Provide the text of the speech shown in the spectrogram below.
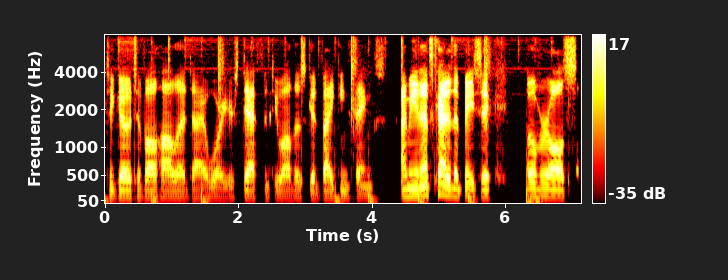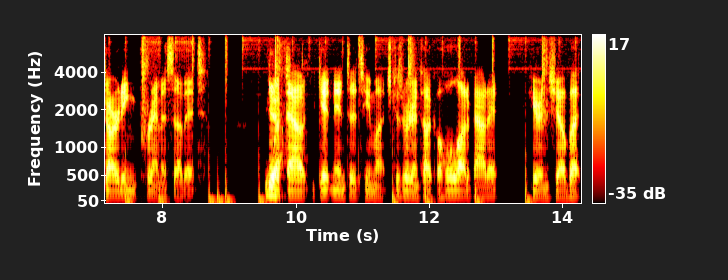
to go to Valhalla, die a warrior's death, and do all those good Viking things. I mean, that's kind of the basic overall starting premise of it yeah, without getting into too much because we're going to talk a whole lot about it here in the show. But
